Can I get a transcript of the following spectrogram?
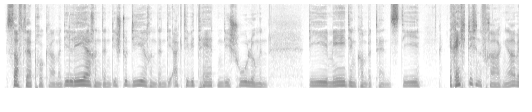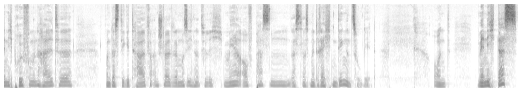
Softwareprogramme, die Lehrenden, die Studierenden, die Aktivitäten, die Schulungen, die Medienkompetenz, die rechtlichen Fragen. Ja, wenn ich Prüfungen halte und das digital veranstalte, dann muss ich natürlich mehr aufpassen, dass das mit rechten Dingen zugeht. Und wenn ich das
